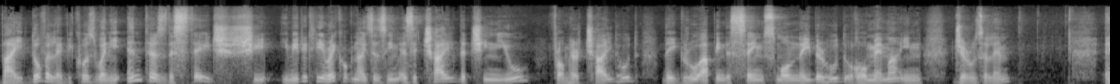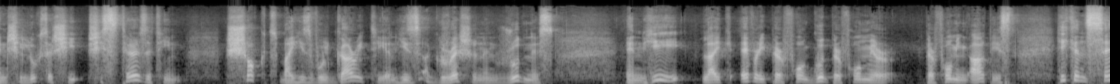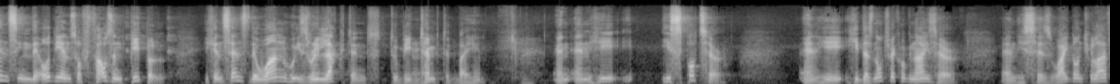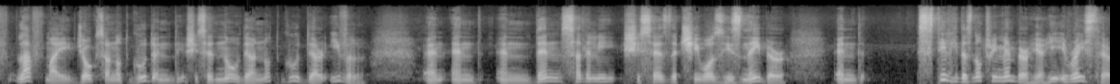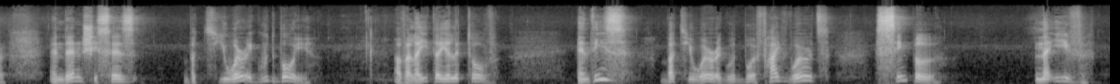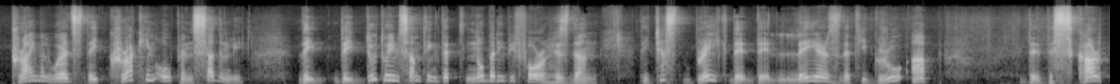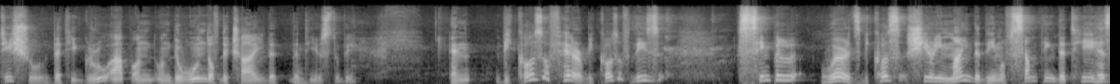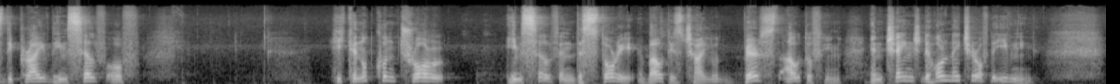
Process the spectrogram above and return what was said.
by Dovale because when he enters the stage, she immediately recognizes him as a child that she knew from her childhood. They grew up in the same small neighborhood, Romema, in Jerusalem. And she looks at, she, she stares at him, shocked by his vulgarity and his aggression and rudeness. And he, like every perform, good performer, performing artist, he can sense in the audience of thousand people, he can sense the one who is reluctant to be mm. tempted by him. Mm. And, and he, he spots her and he, he does not recognize her. And he says, Why don't you laugh? Laugh, my jokes are not good. And she said, No, they are not good, they are evil. And, and, and then suddenly she says that she was his neighbor. And still he does not remember her. He erased her. And then she says, But you were a good boy. Avalaita yeletov. And these, but you were a good boy, five words, simple, naive, primal words, they crack him open suddenly. They, they do to him something that nobody before has done. They just break the, the layers that he grew up, the, the scar tissue that he grew up on, on the wound of the child that, that mm. he used to be. And because of her, because of these simple words, because she reminded him of something that he has deprived himself of, he cannot control himself and the story about his childhood burst out of him and changed the whole nature of the evening.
